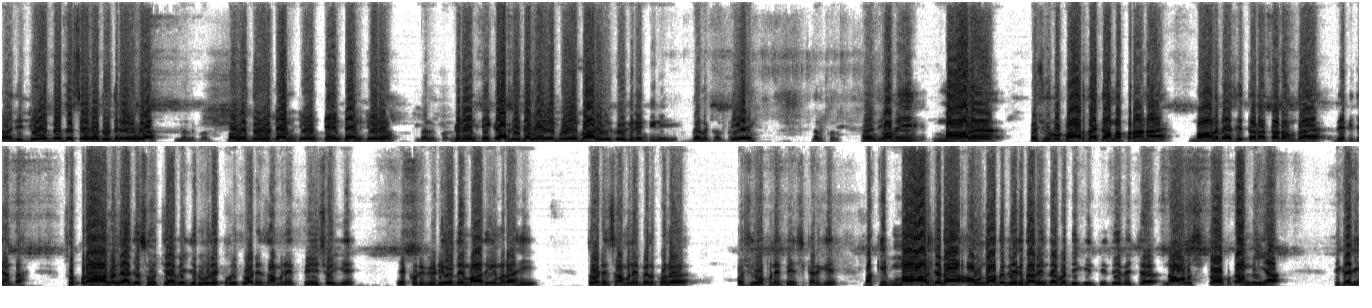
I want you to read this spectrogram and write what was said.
ਹਾਂਜੀ ਜੋ ਦੁੱਧ ਦੱਸਿਆ ਉਹਨਾਂ ਦੁੱਧ ਰਹੂਗਾ ਬਿਲਕੁਲ। ਭਾਵੇਂ ਦੋ ਟਾਈਮ ਚੋਣ ਤਿੰਨ ਟਾਈਮ ਚੋਣ। ਬਿਲਕੁਲ। ਗਾਰੰਟੀ ਘਰ ਦੀ ਦਵਾਂਗੇ ਬੋਏ ਬਾਹਰ ਕੋਈ ਗਾਰੰਟੀ ਨਹੀਂ ਜੀ। ਬਿਲਕੁਲ। ਠੀਕ ਹੈ ਜੀ? ਬਿਲਕੁਲ। ਹਾਂਜੀ। ਲਓ ਵੀ ਮਾਲ ਪਸ਼ੂ ਵਪਾਰ ਦਾ ਕੰਮ ਪੁਰਾਣਾ ਹੈ। ਮਾਲ ਵੈਸੇ ਧੜਾ ਧੜ ਆਉਂਦਾ ਹੈ, ਵਿਕ ਜਾਂਦਾ। ਸੋ ਭਰਾ ਉਹਨਾਂ ਨੇ ਅੱਜ ਸੋਚਿਆ ਵੀ ਜਰੂਰ ਇੱਕ ਵਾਰੀ ਤੁਹਾਡੇ ਸਾਹਮਣੇ ਪੇਸ਼ ਹੋਈਏ। ਇੱਕ ਵਾਰੀ ਵੀਡੀਓ ਦੇ ਮਾਧਿਅਮ ਰਾਹੀਂ ਤੁਹਾਡੇ ਸਾਹਮਣੇ ਬਿਲਕੁਲ ਪਸ਼ੂ ਆਪਣੇ ਪੇਸ਼ ਕਰੀਏ। ਬਾਕੀ ਮਾਲ ਜਿਹੜਾ ਆਉਂਦਾ ਤੇ ਵਿਕਦਾ ਰਹਿੰਦਾ ਵੱਡੀ ਗਿਣਤੀ ਦੇ ਵਿੱਚ ਨਾਨ ਸਟਾਪ ਕੰਮ ਹੀ ਆ। ਠੀਕ ਹੈ ਜੀ?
